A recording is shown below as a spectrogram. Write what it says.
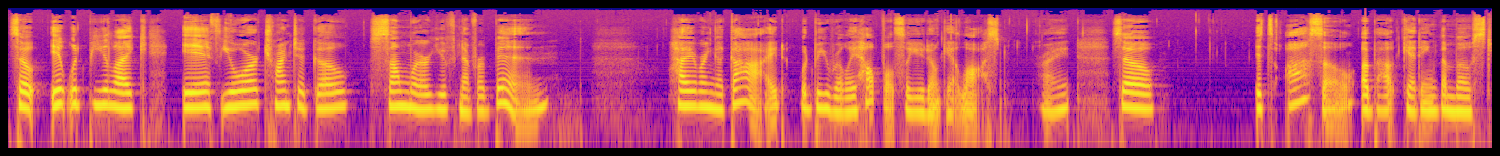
So, it would be like if you're trying to go somewhere you've never been, hiring a guide would be really helpful so you don't get lost, right? So it's also about getting the most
